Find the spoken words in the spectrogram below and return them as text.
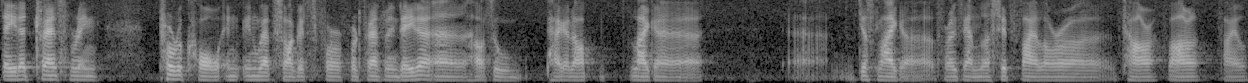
data transferring protocol in, in WebSockets for, for transferring data and how to pack it up like a, uh, just like, a, for example, a zip file or a tar file, file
